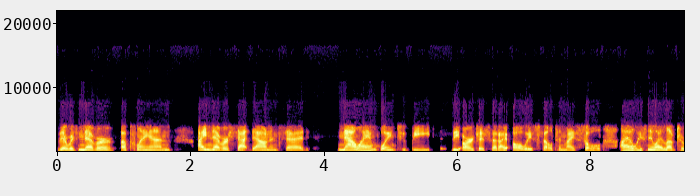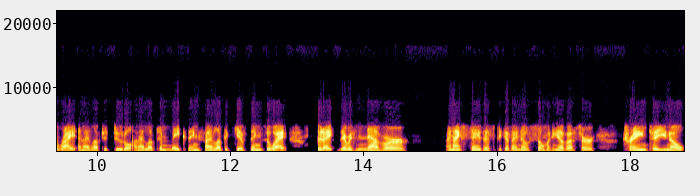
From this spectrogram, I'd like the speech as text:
There was never a plan. I never sat down and said, now I am going to be the artist that I always felt in my soul. I always knew I loved to write and I loved to doodle and I loved to make things and I loved to give things away. But I there was never and I say this because I know so many of us are trained to, you know,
